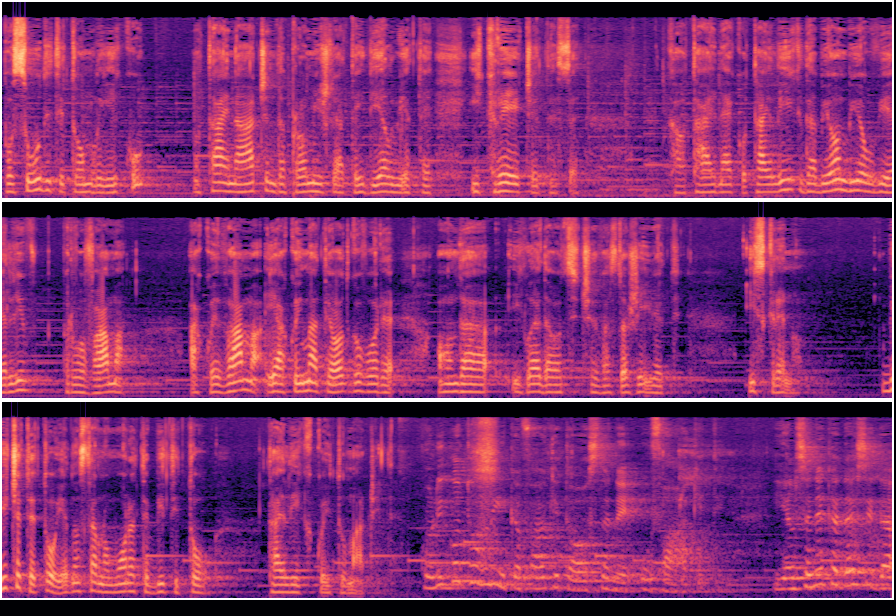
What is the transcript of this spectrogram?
posuditi tom liku na taj način da promišljate i djelujete i krećete se kao taj neko, taj lik, da bi on bio uvjerljiv prvo vama. Ako je vama i ako imate odgovore, onda i gledalci će vas doživjeti iskreno. Bićete to, jednostavno morate biti to, taj lik koji tumačite. Koliko to lika Fakita ostane u Fakiti? Jel se nekad desi da,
